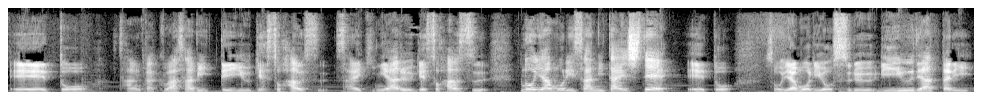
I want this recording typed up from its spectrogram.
えっ、と、三角わさびっていうゲストハウス、佐伯にあるゲストハウスのヤモリさんに対して、えっ、と、そう、ヤモリをする理由であったり、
